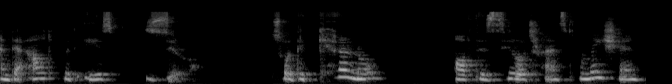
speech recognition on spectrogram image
and the output is zero. So the kernel of the zero transformation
